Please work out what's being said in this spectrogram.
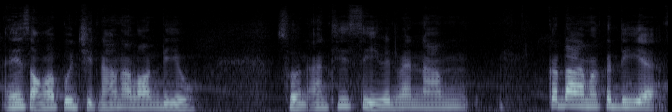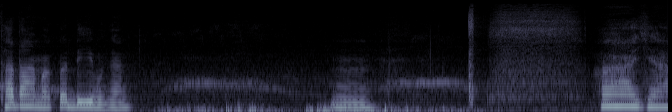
อันที่สองก็ปืนฉีดน้ำหน้าร้อนดีอยู่ส่วนอันที่สี่เป็นแว่นน้ำก็ได้มาก็ดีอะถ้าได้มาก็ดีเหมือนกัน อืมอ้ายา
